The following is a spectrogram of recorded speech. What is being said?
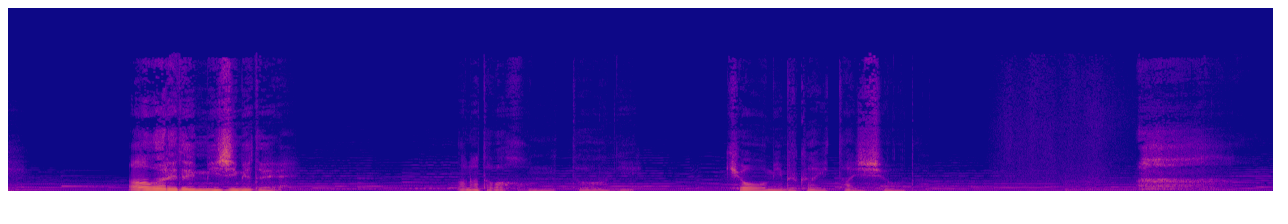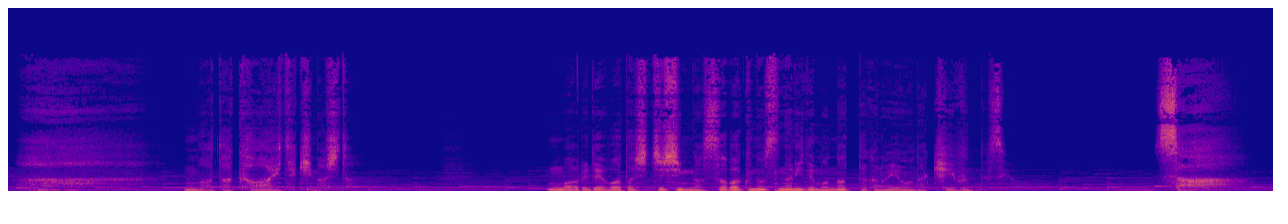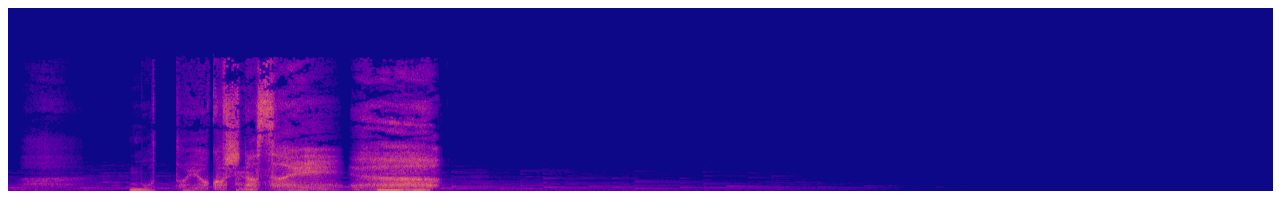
哀れで惨めで。あなたは本当に興味深い対象だ。また乾いてきました。まるで私自身が砂漠の砂にでもなったかのような気分ですよ。さあもっとよこしなさい。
